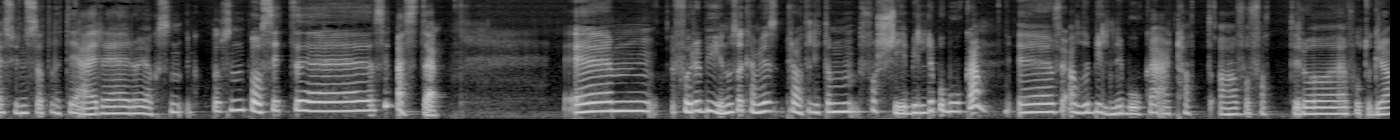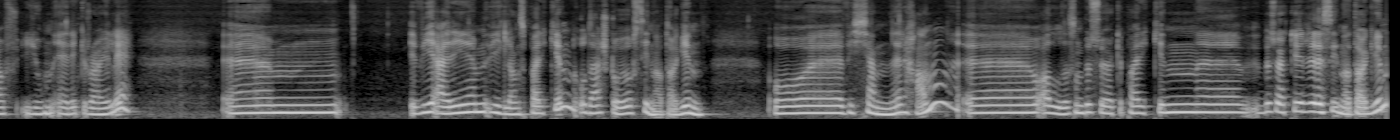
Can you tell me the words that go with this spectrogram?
Jeg syns at dette er Roy Jacobsen på sitt, uh, sitt beste. Um, for å begynne så kan vi prate litt om forsidebildet på boka. Uh, for alle bildene i boka er tatt av forfatter og fotograf Jon Erik Riley. Um, vi er i Vigelandsparken, og der står jo Sinnataggen. Og vi kjenner han, og alle som besøker parken, besøker Sinnataggen.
